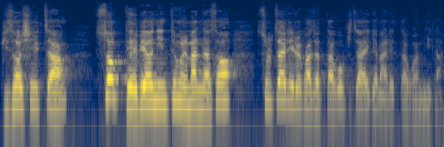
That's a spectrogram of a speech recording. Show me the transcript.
비서실장, 수석 대변인 등을 만나서 술자리를 가졌다고 기자에게 말했다고 합니다.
